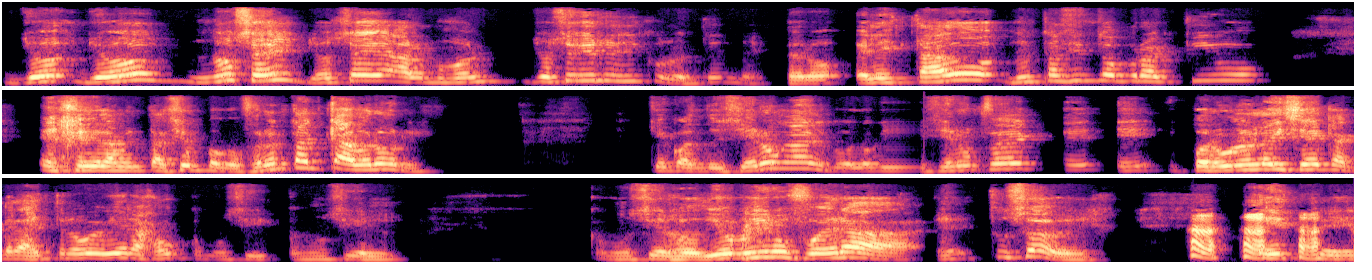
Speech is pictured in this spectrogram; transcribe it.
yo, yo no sé, yo sé, a lo mejor yo soy ridículo, ¿entiendes? Pero el Estado no está siendo proactivo en reglamentación, porque fueron tan cabrones que cuando hicieron algo, lo que hicieron fue eh, eh, por una ley seca que la gente no bebiera como si, como si el como si el jodido virus fuera, eh, tú sabes. Este,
